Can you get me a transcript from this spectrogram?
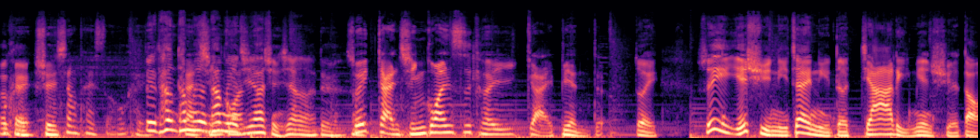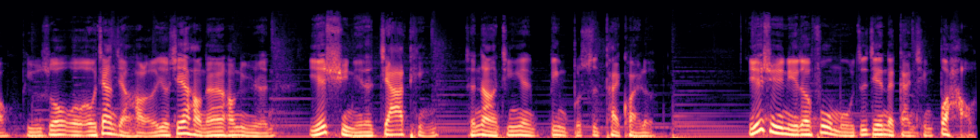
OK，选项太少。OK，对他他们他没有其他选项啊。对，所以感情观是可以改变的。对，所以也许你在你的家里面学到，比如说我我这样讲好了，有些好男人好女人，也许你的家庭成长的经验并不是太快乐。也许你的父母之间的感情不好，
